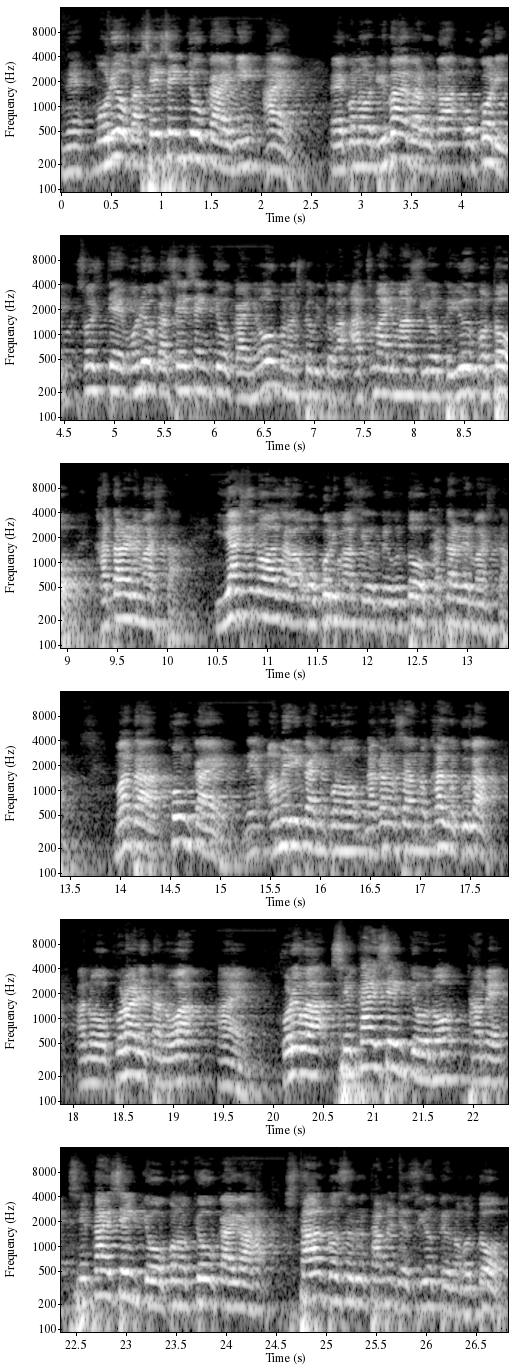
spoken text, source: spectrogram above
ね、盛岡聖戦協会に、はいえー、このリバイバルが起こりそして盛岡聖戦協会に多くの人々が集まりますよということを語られました。癒しの技が起こりますよということを語られました。また今回、ね、アメリカにこの中野さんの家族があの来られたのは、はい、これは世界宣教のため世界宣教をこの教会がスタートするためですよというようなことを語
